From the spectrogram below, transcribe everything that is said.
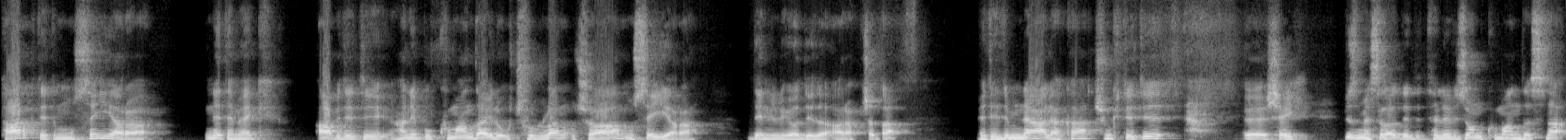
Tarık dedim museyyara ne demek? Abi dedi hani bu kumandayla uçurulan uçağa museyyara deniliyor dedi Arapçada. E dedim ne alaka? Çünkü dedi e, şey biz mesela dedi televizyon kumandasına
